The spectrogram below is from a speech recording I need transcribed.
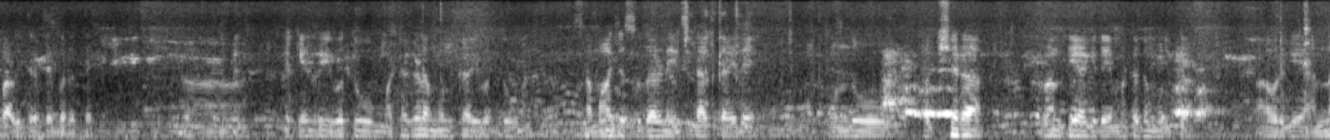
ಪಾವಿತ್ರ್ಯತೆ ಬರುತ್ತೆ. ಯಾಕೆಂದರೆ ಇವತ್ತು ಮಠಗಳ ಮೂಲಕ ಇವತ್ತು ಸಮಾಜ ಸುಧಾರಣೆ ಎಷ್ಟಾಗ್ತಾ ಇದೆ. ಒಂದು ಅಕ್ಷರ ಕ್ರಾಂತಿಯಾಗಿದೆ ಮಠದ ಮೂಲಕ. ಅವರಿಗೆ ಅನ್ನ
